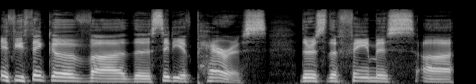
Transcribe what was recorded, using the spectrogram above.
if you think of uh, the city of paris there's the famous uh,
